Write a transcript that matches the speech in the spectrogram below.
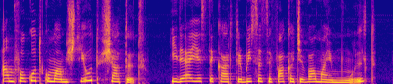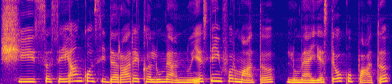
Am făcut cum am știut și atât. Ideea este că ar trebui să se facă ceva mai mult și să se ia în considerare că lumea nu este informată, lumea este ocupată,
